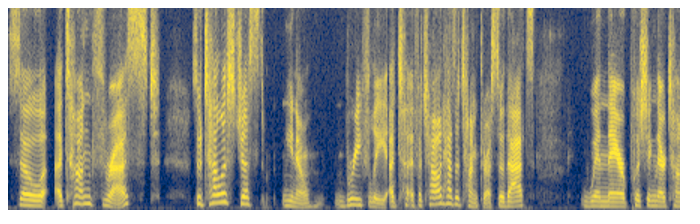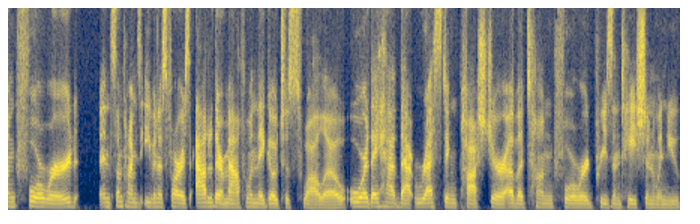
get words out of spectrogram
so a tongue thrust. So tell us just, you know, briefly, a t- if a child has a tongue thrust, so that's when they're pushing their tongue forward and sometimes even as far as out of their mouth when they go to swallow, or they have that resting posture of a tongue forward presentation when you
